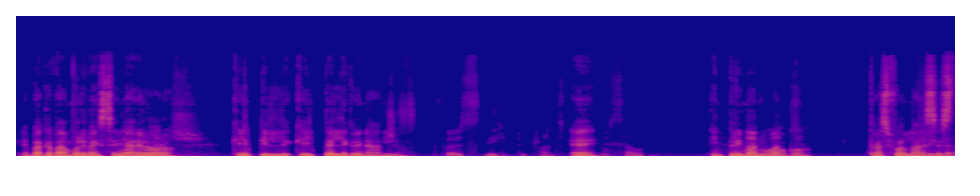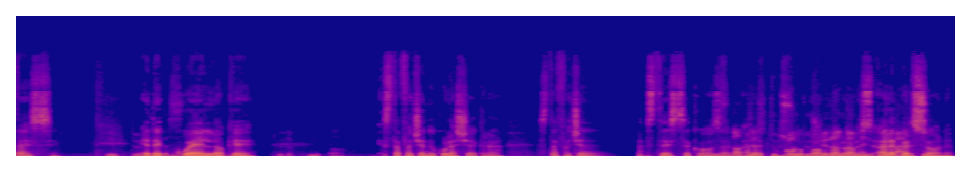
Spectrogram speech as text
E Bhagavan voleva insegnare loro che il, pille- che il pellegrinaggio è in primo luogo trasformare se stessi. Ed è quello che sta facendo Kulashekara. Sta facendo la stessa cosa al suo popolo, alle, persone.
